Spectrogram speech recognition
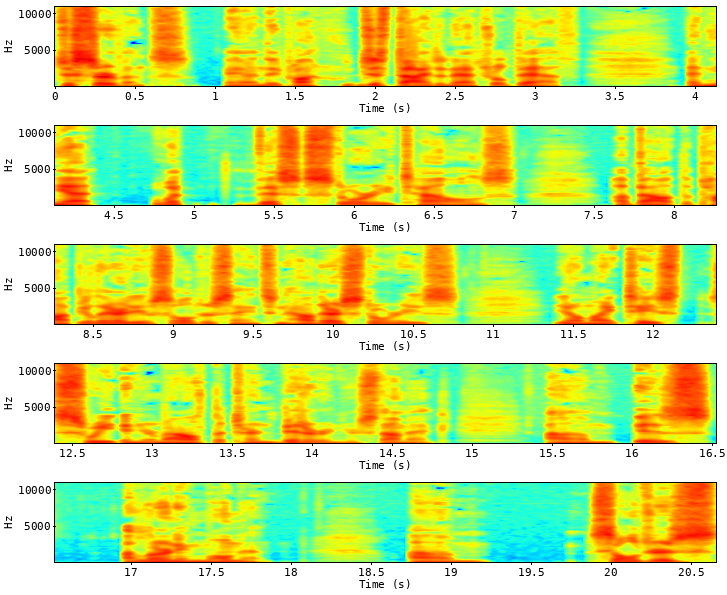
just servants and they probably just died a natural death. And yet, what this story tells about the popularity of soldier saints and how their stories, you know, might taste sweet in your mouth but turn bitter in your stomach, um, is a learning moment. Um, soldiers'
